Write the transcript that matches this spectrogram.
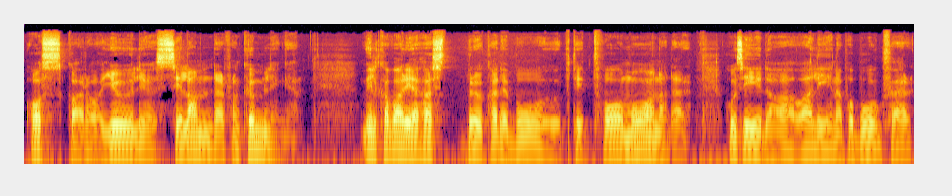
Oskar och Julius Silander från Kumlinge, vilka varje höst brukade bo upp till två månader hos Ida och Alina på Bogskär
